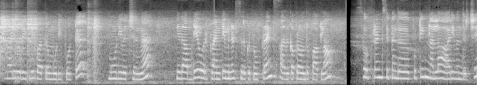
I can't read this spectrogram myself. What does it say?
இந்த மாதிரி ஒரு இட்லி பாத்திரம் மூடி போட்டு மூடி வச்சுருங்க. இது அப்படியே ஒரு டுவெண்ட்டி மினிட்ஸ் இருக்கட்டும் ஃப்ரெண்ட்ஸ் அதுக்கப்புறம் வந்து பார்க்கலாம். ஸோ ஃப்ரெண்ட்ஸ் இப்போ இந்த புட்டிங் நல்லா ஆறி வந்துருச்சு.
